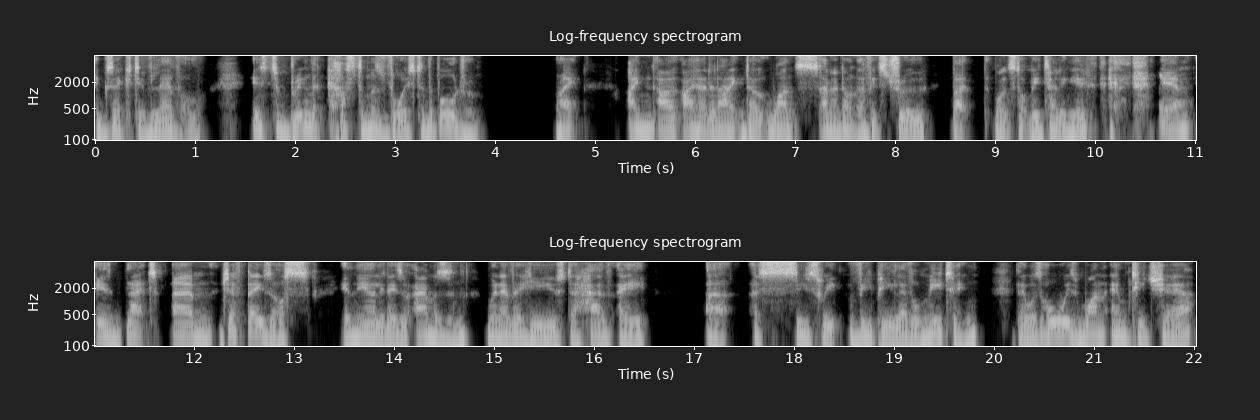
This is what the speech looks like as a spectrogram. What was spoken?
executive level, is to bring the customer's voice to the boardroom, right? I, I, I heard an anecdote once, and I don't know if it's true, but it won't stop me telling you, Yeah. um, is that um, Jeff Bezos, in the early days of Amazon, whenever he used to have a uh, a C-suite VP level meeting, there was always one empty chair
